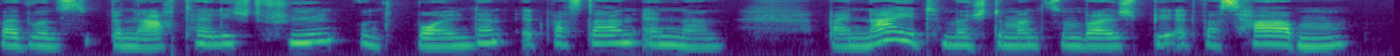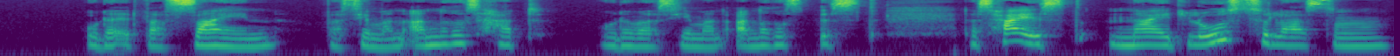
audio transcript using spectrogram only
weil wir uns benachteiligt fühlen und wollen dann etwas daran ändern. Bei Neid möchte man zum Beispiel etwas haben oder etwas sein, was jemand anderes hat oder was jemand anderes ist. Das heißt, Neid loszulassen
